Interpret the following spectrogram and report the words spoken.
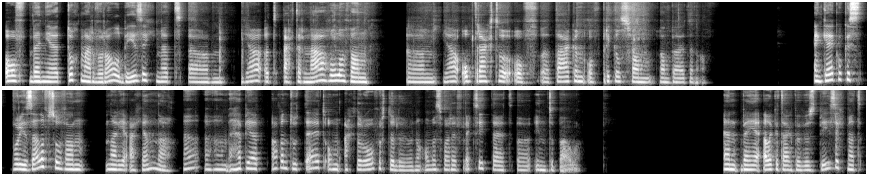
Of ben jij toch maar vooral bezig met um, ja, het achterna hollen van um, ja, opdrachten of uh, taken of prikkels van, van buitenaf? En kijk ook eens voor jezelf zo van naar je agenda. Hè? Um, heb je af en toe tijd om achterover te leunen, om eens wat reflectietijd uh, in te bouwen? En ben je elke dag bewust bezig met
